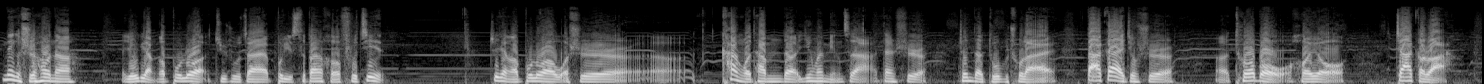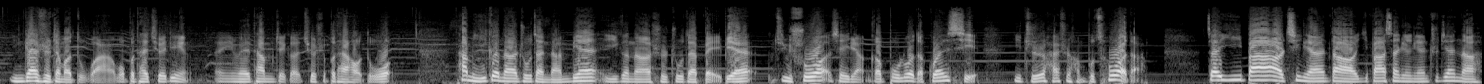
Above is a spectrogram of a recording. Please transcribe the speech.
那个时候呢，有两个部落居住在布里斯班河附近。这两个部落我是呃看过他们的英文名字啊，但是真的读不出来。大概就是呃 Turbo 和有。Jagara，应该是这么读啊，我不太确定，因为他们这个确实不太好读。他们一个呢住在南边，一个呢是住在北边。据说这两个部落的关系一直还是很不错的。在1827年到1830年之间呢，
